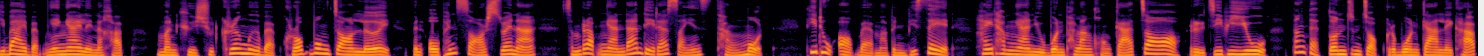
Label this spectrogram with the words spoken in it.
ธิบายแบบง่าย ๆ เลยนะครับมันคือชุดเครื่องมือแบบครบวงจรเลย เป็น Open Source ด้วยนะ สำหรับงานด้าน Data Science ทั้งหมด ที่ถูกออกแบบมาเป็นพิเศษ ให้ทำงานอยู่บนพลังของการ์ดจอ หรือ GPU ตั้งแต่ต้นจนจบกระบวนการเลยครับ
